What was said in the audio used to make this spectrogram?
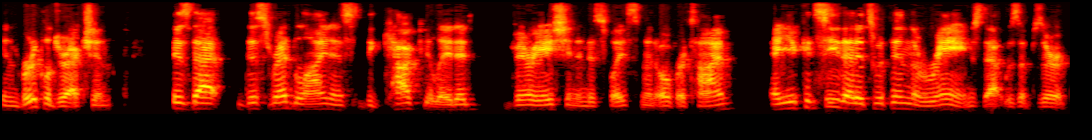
in vertical direction, is that this red line is the calculated variation in displacement over time. And you can see that it's within the range that was observed.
